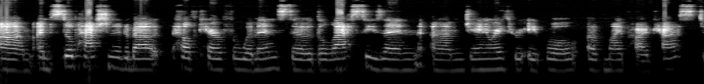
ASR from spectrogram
um, i'm still passionate about healthcare for women. So the last season um, january through april of my podcast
